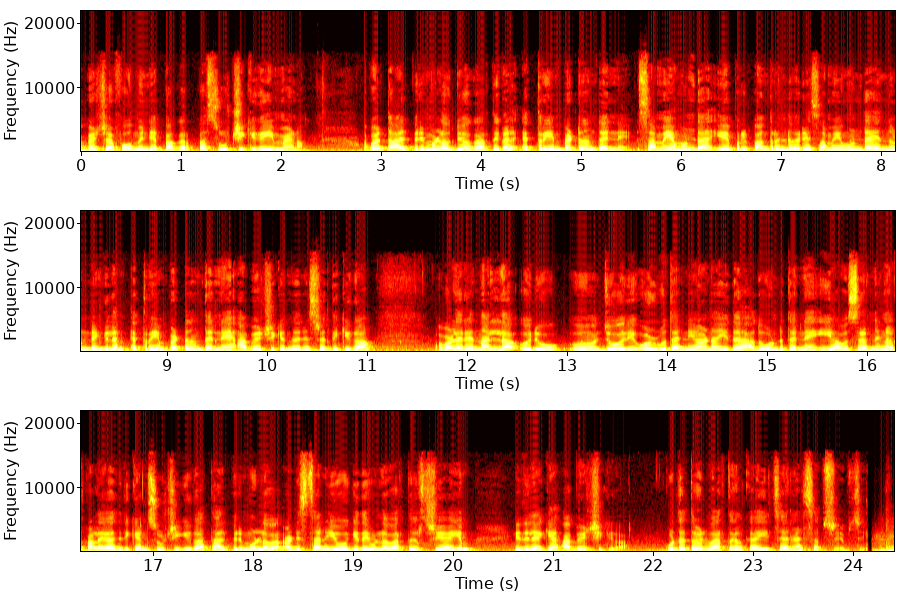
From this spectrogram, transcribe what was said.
അപേക്ഷാ ഫോമിന്റെ പകർപ്പ് സൂക്ഷിക്കുകയും വേണം. അപ്പോൾ താല്പര്യമുള്ള ഉദ്യോഗാർത്ഥികൾ എത്രയും പെട്ടെന്ന് തന്നെ സമയമുണ്ട് ഏപ്രിൽ പന്ത്രണ്ട് വരെ സമയമുണ്ട് എന്നുണ്ടെങ്കിലും എത്രയും പെട്ടെന്ന് തന്നെ അപേക്ഷിക്കുന്നതിന് ശ്രദ്ധിക്കുക. വളരെ നല്ല ഒരു ജോലി ഒഴിവ് തന്നെയാണ് ഇത്. അതുകൊണ്ട് തന്നെ ഈ അവസരം നിങ്ങൾ കളയാതിരിക്കാൻ സൂക്ഷിക്കുക. താല്പര്യമുള്ളവർ അടിസ്ഥാന യോഗ്യതയുള്ളവർ തീർച്ചയായും ഇതിലേക്ക് അപേക്ഷിക്കുക. കൂടുതൽ തൊഴിൽ വാർത്തകൾക്കായി ഈ ചാനൽ സബ്സ്ക്രൈബ് ചെയ്യും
